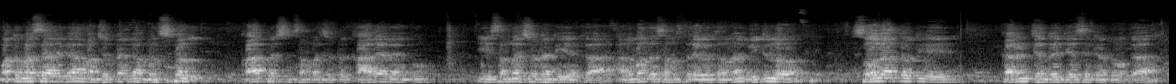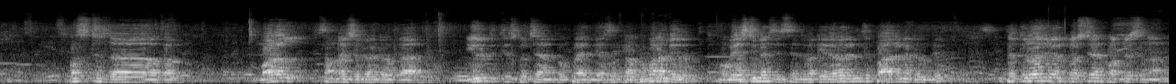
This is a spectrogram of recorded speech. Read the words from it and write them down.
మొట్టమొదటిసారిగా మనం చెప్పినట్టుగా మున్సిపల్ కార్పొరేషన్ సంబంధించిన కార్యాలయము ఈ సంబంధించినటువంటి యొక్క అనుబంధ సంస్థలు ఏవైతే ఉన్నాయో వీటిలో సోలార్ తోటి కరెంట్ జనరేట్ చేసేటువంటి ఒక ఫస్ట్ ఒక మోడల్ సంబంధించినటువంటి ఒక యూనిట్ తీసుకొచ్చేందుకు ప్రయత్నం చేస్తాం. తప్పకుండా మీరు ఒక ఎస్టిమేట్స్ ఇస్తే ఎందుకంటే ఇరవై నుంచి పార్లమెంట్ ఉంది. ప్రతిరోజు మేము క్వశ్చన్ పంపిస్తున్నాను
